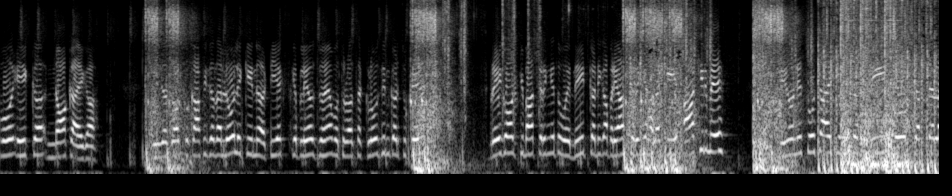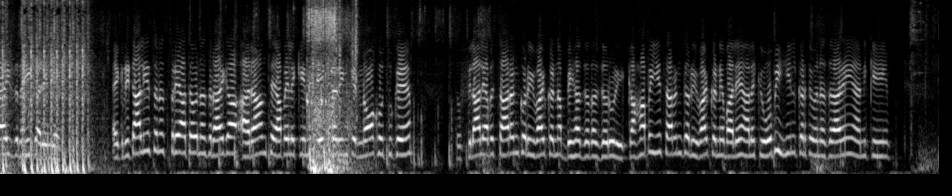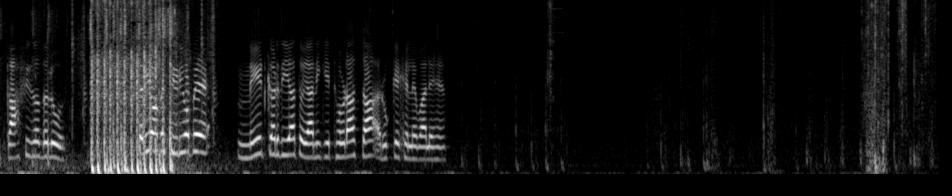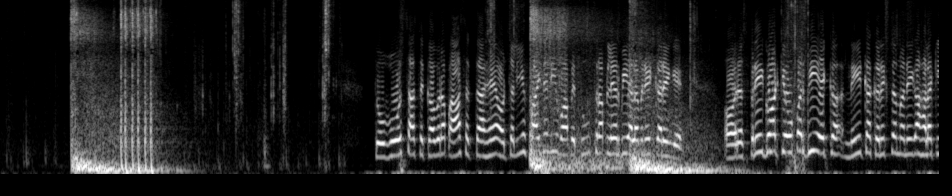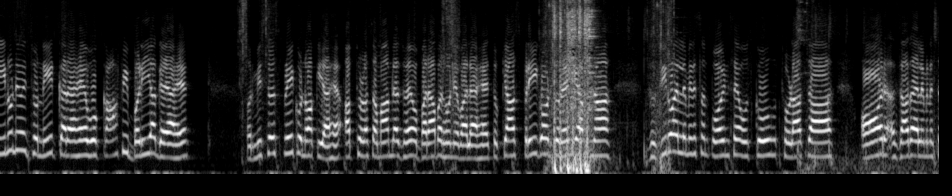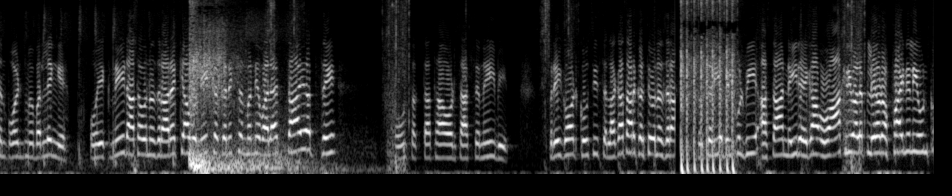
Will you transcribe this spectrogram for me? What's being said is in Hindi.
वो एक नॉक आएगा। डॉट को काफ़ी ज़्यादा लो लेकिन टीएक्स के प्लेयर्स जो हैं, वो थोड़ा सा क्लोज इन कर चुके हैं। स्प्रे गॉड की बात करेंगे तो वो नेट करने का प्रयास करेंगे। हालाँकि आखिर में इन्होंने सोचा है कि वो को कैपिटलाइज नहीं करेंगे। एक रिटालिएशन स्प्रे आता हुआ नज़र आएगा, आराम से यहाँ पे, लेकिन एक प्लेयर इनके नॉक हो चुके हैं। तो फ़िलहाल यहाँ पे सारंग को रिवाइव करना बेहद ज़्यादा ज़रूरी। कहाँ पे ये सारंग को रिवाइव करने वाले हैं? हालाँकि वो भी हील करते हुए नज़र आ रहे हैं, यानी कि काफ़ी ज़्यादा लो चलिए पे सीढ़ियों पे नेट कर दिया तो यानी कि थोड़ा सा रुक के खेलने वाले हैं। तो वो साथ से कवर अप आ सकता है और चलिए फाइनली वहाँ पे दूसरा प्लेयर भी एलिमिनेट करेंगे। और स्प्रे गॉड के ऊपर भी एक नेट का कनेक्शन बनेगा। हालाँकि इन्होंने जो नेट करा है वो काफ़ी बढ़िया गया है। और मिस्टर स्प्रे को नॉक किया है। अब थोड़ा सा मामला जो है वो बराबर होने वाला है। तो क्या स्प्रे गॉड जो रहेंगे अपना, जो ज़ीरो एलिमिनेशन पॉइंट्स है, उसको थोड़ा सा और ज़्यादा एलिमिनेशन पॉइंट्स में बदलेंगे। वो एक नेट आता हुआ नज़र आ रहा है। क्या वो नेट का कनेक्शन बनने वाला है? शायद से हो सकता था और साथ से नहीं भी। स्प्रे गॉड कोशिश लगातार करते हुए नज़र आ तो चलिए, बिल्कुल भी आसान नहीं रहेगा। वो आखिरी वाले प्लेयर और फाइनली उनको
